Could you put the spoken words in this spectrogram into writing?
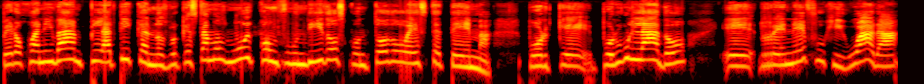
pero Juan Iván, platícanos, porque estamos muy confundidos con todo este tema, porque por un lado, eh, René Fujiwara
